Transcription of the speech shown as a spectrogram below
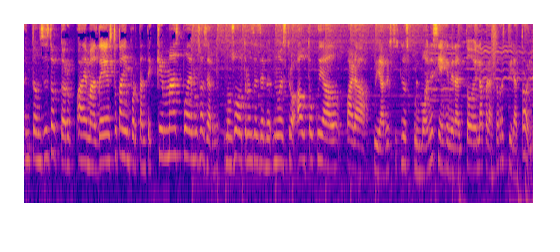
Entonces, doctor, además de esto tan importante, ¿qué más podemos hacer nosotros desde nuestro autocuidado para cuidar estos, los pulmones y en general todo el aparato respiratorio?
